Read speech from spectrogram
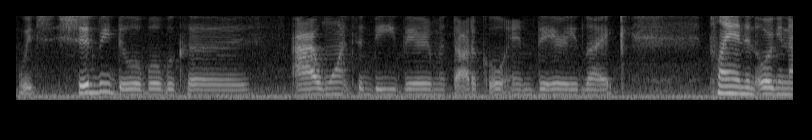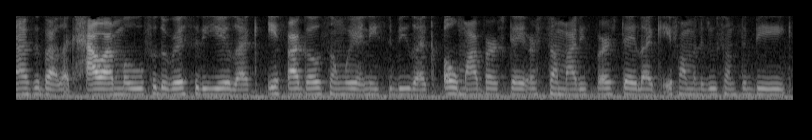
which should be doable because I want to be very methodical and very like planned and organized about like how I move for the rest of the year. Like if I go somewhere, it needs to be like oh my birthday or somebody's birthday. Like if I'm gonna do something big,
